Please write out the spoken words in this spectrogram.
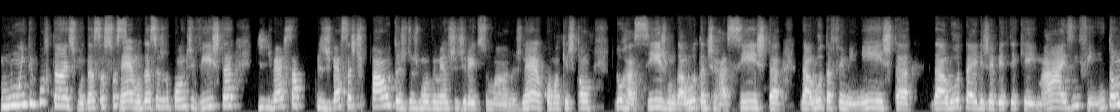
muito importantes, mudanças sociais, né? mudanças do ponto de vista de diversa, diversas pautas dos movimentos de direitos humanos, né? como a questão do racismo, da luta antirracista, da luta feminista, da luta LGBTQI+, enfim. Então,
